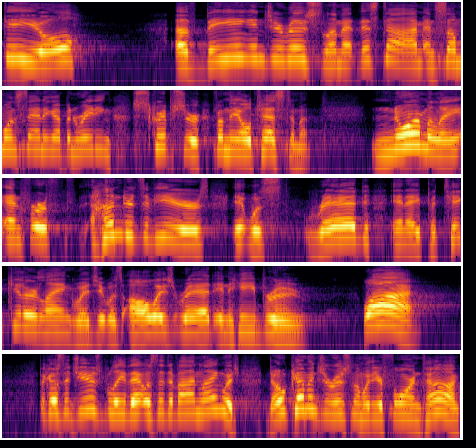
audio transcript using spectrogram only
deal of being in Jerusalem at this time and someone standing up and reading scripture from the Old Testament? Normally, and for hundreds of years, it was read in a particular language. It was always read in Hebrew. Why? Because the Jews believed that was the divine language. Don't come in Jerusalem with your foreign tongue.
